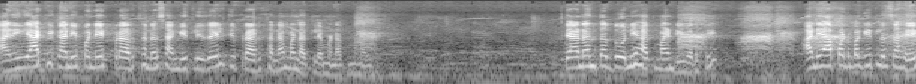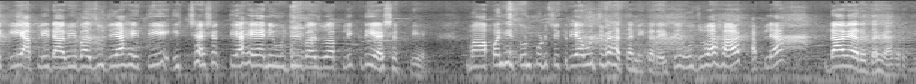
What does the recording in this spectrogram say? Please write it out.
आणि या ठिकाणी पण एक प्रार्थना सांगितली जाईल. ती प्रार्थना मनातल्या मनात म्हणाल. त्यानंतर दोन्ही हात मांडीवरती. आणि आपण बघितलंच आहे की आपली डावी बाजू जी आहे ती इच्छाशक्ती आहे आणि उजवी बाजू आपली क्रियाशक्ती आहे. मग आपण इथून पुढची क्रिया उजव्या हाताने करायची. उजवा हात आपल्या डाव्या हृदयावरती.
